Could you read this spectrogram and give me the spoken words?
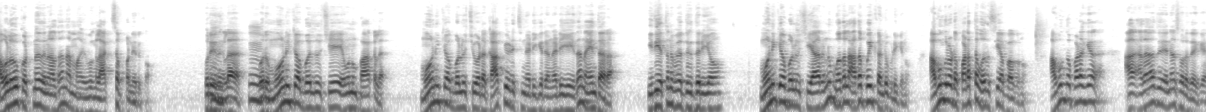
அவ்வளவு கொட்டினதுனால தான் நம்ம இவங்களை அக்செப்ட் பண்ணியிருக்கோம். புரியுதுங்களா. ஒரு மோனிகா பலூச்சியை எவனும் பார்க்கல. மோனிகா பலூச்சியோட காப்பி அடிச்சு நடிக்கிற நடிகை தான் நயன்தாரா. இது எத்தனை பேர்த்துக்கு தெரியும்? மோனிகா பலூச்சி யாருன்னு முதல்ல அதை போய் கண்டுபிடிக்கணும். அவங்களோட படத்தை வரிசையா பார்க்கணும். அவங்க படக்க அதாவது என்ன சொல்றதுக்கு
